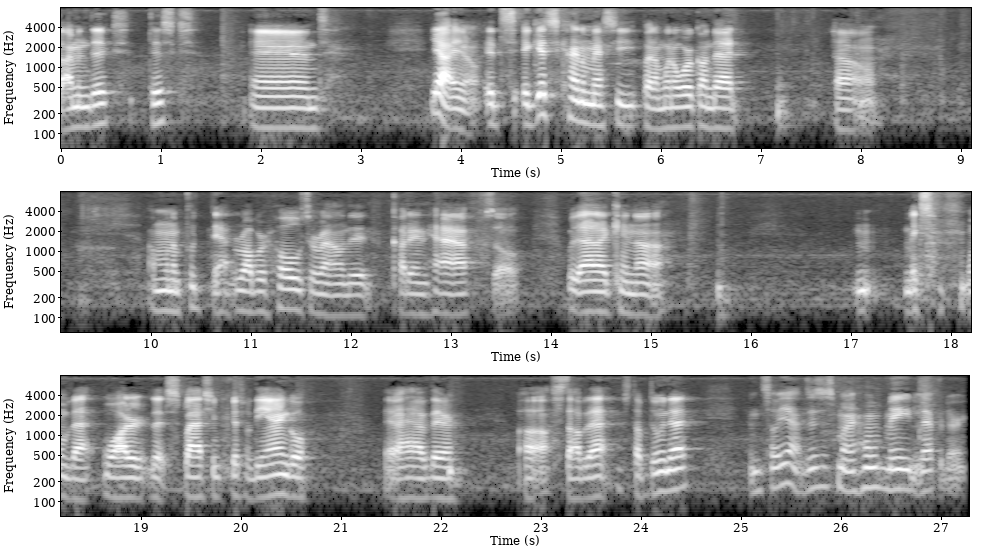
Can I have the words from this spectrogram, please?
diamond discs discs. And yeah you know it's it gets kind of messy but I'm gonna work on that uh, I'm gonna put that rubber hose around it cut it in half so with that I can uh, make some of that water that's splashing because of the angle that I have there. Uh, stop that. Stop doing that. And so yeah, this is my homemade lapidary,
